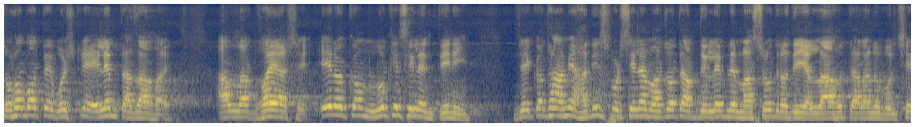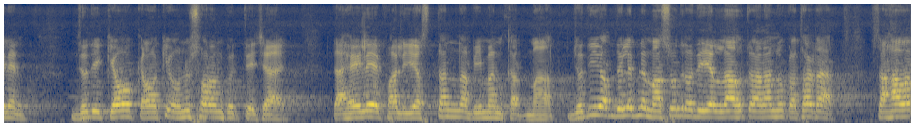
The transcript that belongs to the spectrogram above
সোহবতে বসলে এলেম তাজা হয়, আল্লাহর ভয় আসে। এরকম লোকে ছিলেন তিনি। যে কথা আমি হাদিস পড়ছিলাম হজরত আবদুল্লাহ ইবনে মাসুদ রদি আল্লাহ তালানু বলছিলেন, যদি কেউ কাউকে অনুসরণ করতে চায়, তাহলে ফালিয়াস্তান্না বিমান কাদমাত যদি আব্দুল ইবনে মাসুদ রদি আল্লাহ তালানু কথাটা সাহাবা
